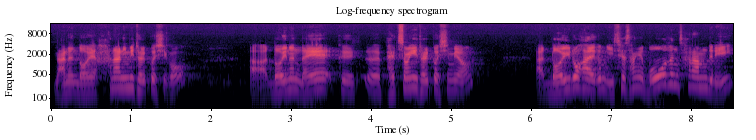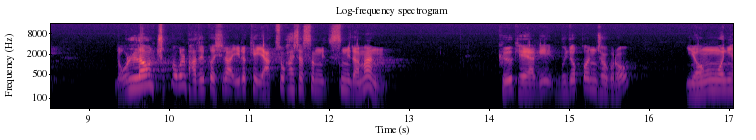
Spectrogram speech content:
나는 너의 하나님이 될 것이고 아, 너희는 내그 어, 백성이 될 것이며 아, 너희로 하여금 이 세상의 모든 사람들이 놀라운 축복을 받을 것이라 이렇게 약속하셨습니다만 그 계약이 무조건적으로 영원히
